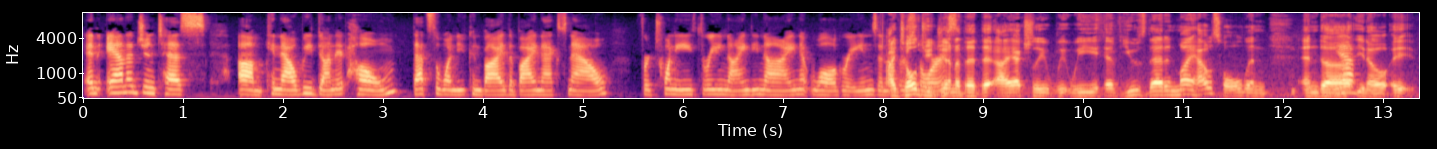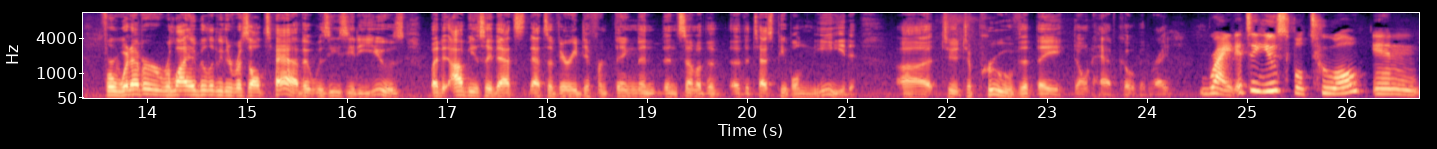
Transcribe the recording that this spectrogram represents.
And antigen tests um, can now be done at home. That's the one you can buy, the BinaxNOW for twenty three ninety nine at Walgreens and I told stores. you, Jenna, that, that, I actually we, we have used that in my household, and and uh, yeah. you know. It, for whatever reliability the results have, it was easy to use. But obviously, that's that's a very different thing than, than some of the uh, the tests people need uh, to to prove that they don't have COVID, right? Right. It's a useful tool in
